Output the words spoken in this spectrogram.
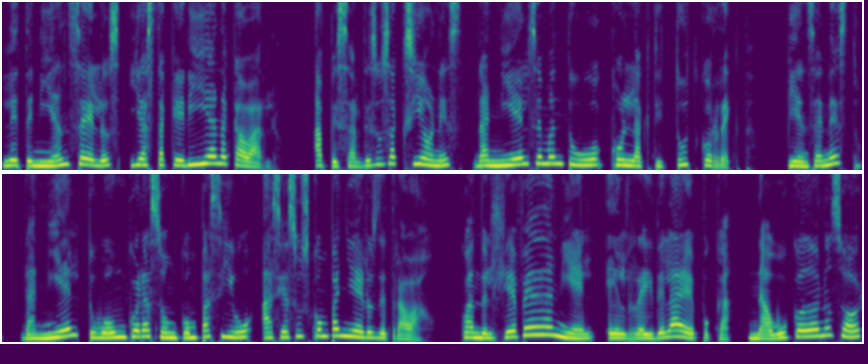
le tenían celos y hasta querían acabarlo. A pesar de sus acciones, Daniel se mantuvo con la actitud correcta. Piensa en esto, Daniel tuvo un corazón compasivo hacia sus compañeros de trabajo. Cuando el jefe de Daniel, el rey de la época, Nabucodonosor,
